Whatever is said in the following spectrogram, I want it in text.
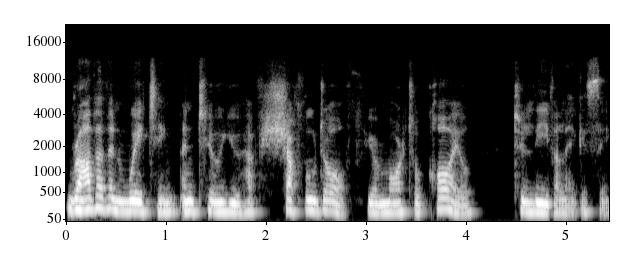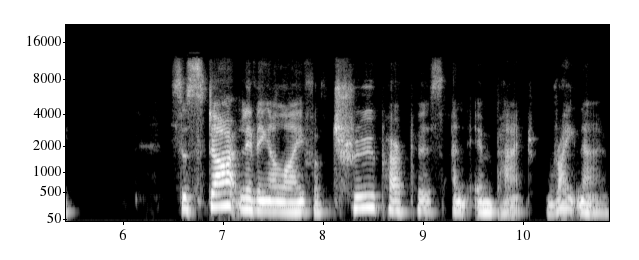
rather than waiting until you have shuffled off your mortal coil to leave a legacy. So start living a life of true purpose and impact right now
